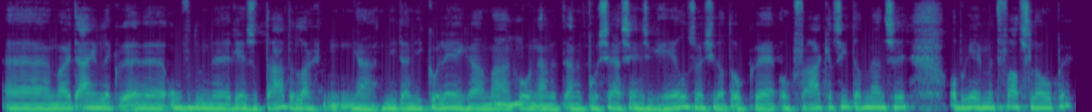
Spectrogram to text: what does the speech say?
Eh, maar uiteindelijk eh, onvoldoende resultaat. Dat lag mm, ja, niet aan die collega, maar gewoon aan het, aan het proces in zijn geheel. Zoals je dat ook, eh, ook vaker ziet, dat mensen op een gegeven moment vastlopen.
